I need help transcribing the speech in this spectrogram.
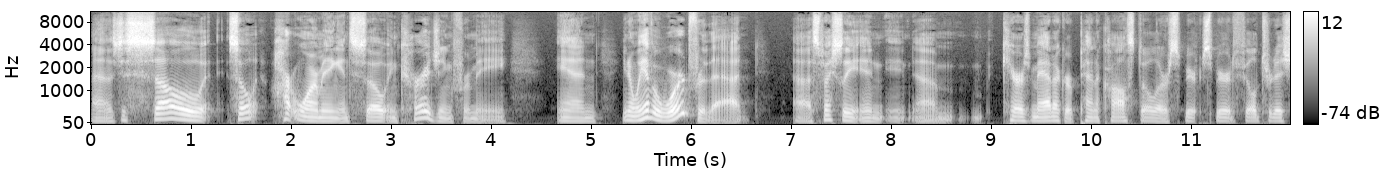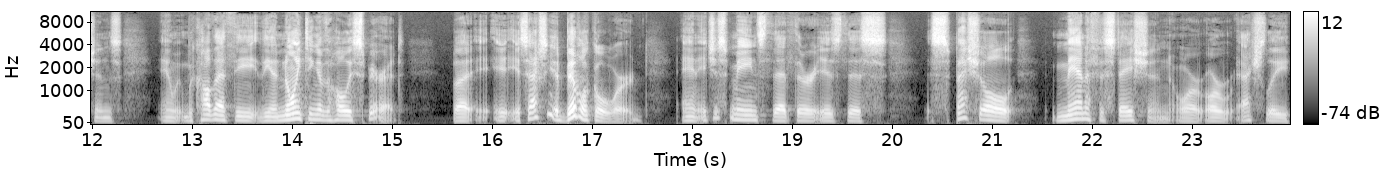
Uh, it was just so so heartwarming and so encouraging for me. And you know, we have a word for that uh, especially in, in um, charismatic or Pentecostal or spirit filled traditions. And we, we, call that the, the anointing of the Holy Spirit. But it, it's actually a biblical word. And it just means that there is this special manifestation or, or actually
